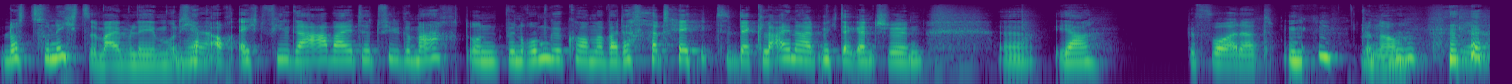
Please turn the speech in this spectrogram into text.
noch zu nichts in meinem Leben. Und ich habe auch echt viel gearbeitet, viel gemacht und bin rumgekommen, aber das hat echt, der Kleine hat mich da ganz schön, äh, ja, gefordert. genau. Ja, ja.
